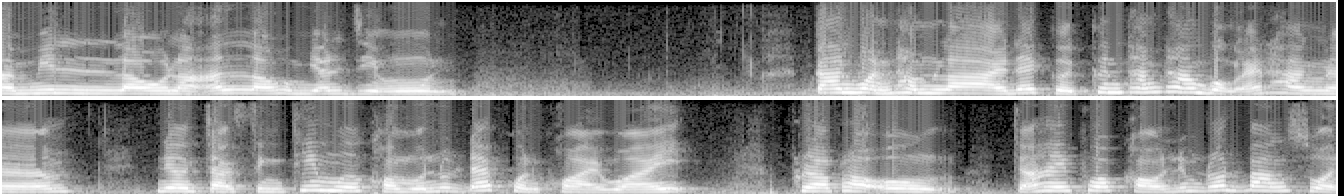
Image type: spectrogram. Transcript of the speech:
อามิลลาละอัลลอฮุมยัลจิอูน การหว่อนทำลายได้เกิดขึ้นทั้งทางบกและทางน้ำเนื่องจากสิ่งที่มือของมนุษย์ได้ขวนขวายไว้ เพื่อพระองค์จะให้พวกเขาลิ้มรสบางส่วน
